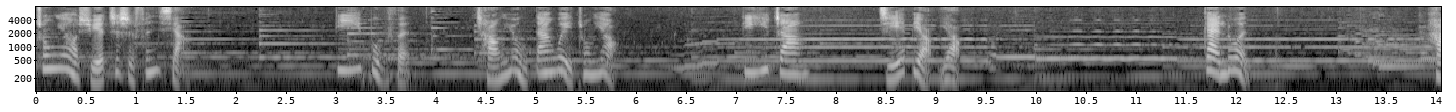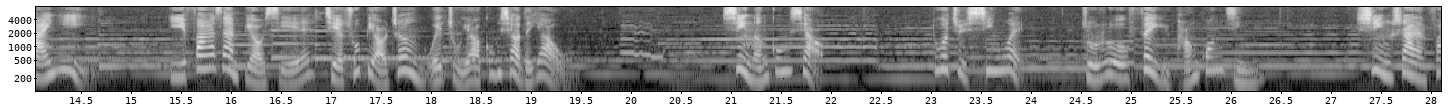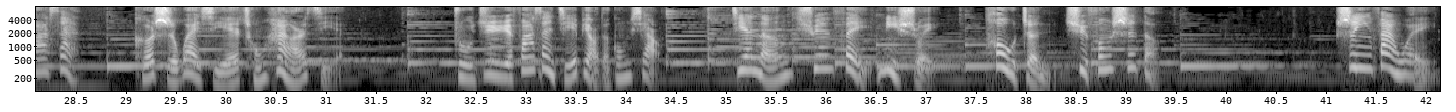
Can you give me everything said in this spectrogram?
中药学知识分享，第一部分，常用单位中药。第一章，解表药。概论：含义，以发散表邪、解除表症为主要功效的药物。性能功效，多具腥味，主入肺与膀胱经，性善发散。可使外邪从汗而解，主具发散解表的功效，兼能宣肺利水、透疹祛风湿等。适应范围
